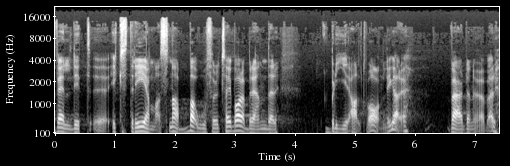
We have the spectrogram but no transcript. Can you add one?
väldigt eh, extrema, snabba, oförutsägbara bränder blir allt vanligare världen över.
